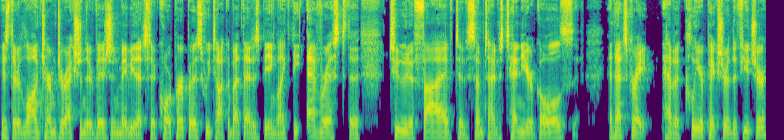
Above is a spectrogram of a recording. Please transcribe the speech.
is their long term direction, their vision. Maybe that's their core purpose. We talk about that as being like the Everest, the two to five to sometimes ten year goals, and that's great have a clear picture of the future.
